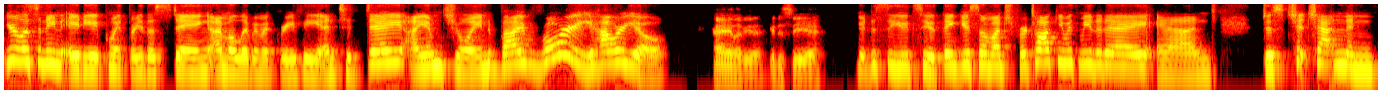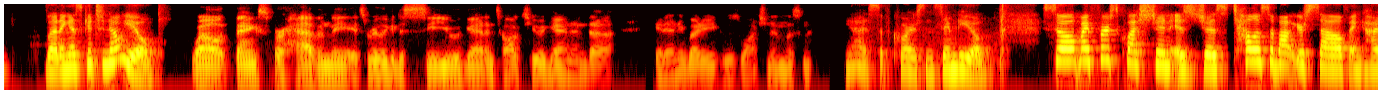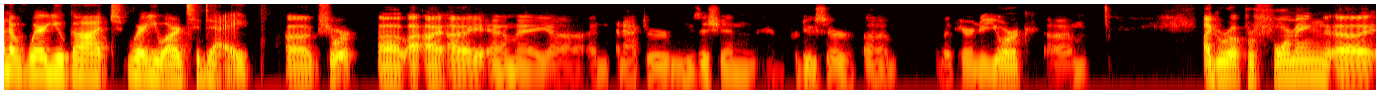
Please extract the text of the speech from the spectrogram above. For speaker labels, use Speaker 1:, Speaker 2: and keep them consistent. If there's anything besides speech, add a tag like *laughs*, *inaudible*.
Speaker 1: You're listening to 88.3 The Sting. I'm Olivia McGreevy, and today I am joined by Rory. How are you?
Speaker 2: Hey, Olivia. Good to see you.
Speaker 1: Good to see you too. Thank you so much for talking with me today and just chit chatting and letting us get to know you.
Speaker 2: Well, thanks for having me. It's really good to see you again and talk to you again and uh, get anybody who's watching and listening.
Speaker 1: Yes, of course. And same to you. So, my first question is just tell us about yourself and kind of where you got where you are today.
Speaker 2: Uh, sure. Uh, I, I am a uh, an, an, actor, musician, and producer. Um, live here in New York. Um, I grew up performing. Uh,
